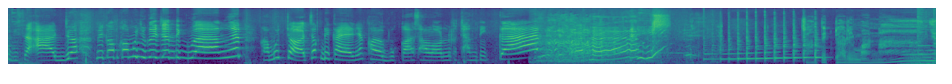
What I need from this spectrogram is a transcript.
Ah, bisa aja. Makeup kamu juga cantik banget. Kamu cocok deh kayaknya kalau buka salon kecantikan. Cantik dari mananya?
